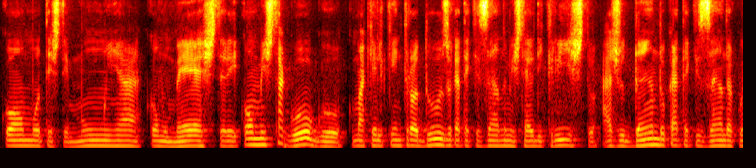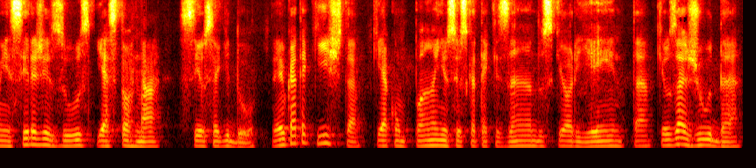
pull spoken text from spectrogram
como testemunha, como mestre, como mistagogo, como aquele que introduz o catequizando o mistério de Cristo, ajudando o catequizando a conhecer a Jesus e a se tornar seu seguidor. É o catequista que acompanha os seus catequizandos, que orienta, que os ajuda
